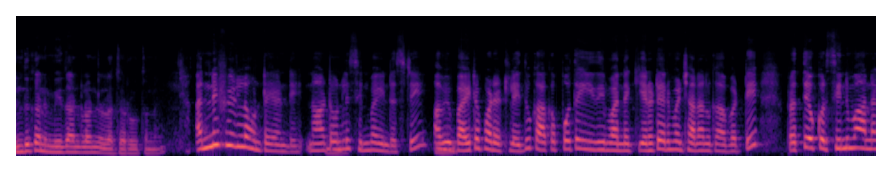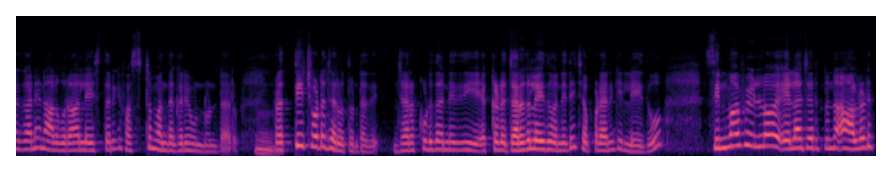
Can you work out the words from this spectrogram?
ఎందుకని మీ దాంట్లోనే ఇలా జరుగుతున్నాయి? అన్ని ఫీల్డ్లో ఉంటాయండి. నాట్ ఓన్లీ సినిమా ఇండస్ట్రీ అవి బయటపడట్లేదు. కాకపోతే ఇది మనకి ఎంటర్టైన్మెంట్ ఛానల్ కాబట్టి ప్రతి ఒక్కరు సినిమా అనగానే నాలుగు రాళ్ళు వేస్తానికి ఫస్ట్ మన దగ్గరే ఉండుంటారు. ప్రతి చోట జరుగుతుంటుంది. జరగకూడదు అనేది ఎక్కడ జరగలేదు అనేది చెప్పడానికి లేదు. సినిమా ఫీల్డ్లో ఎలా జరుగుతుందో ఆల్రెడీ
